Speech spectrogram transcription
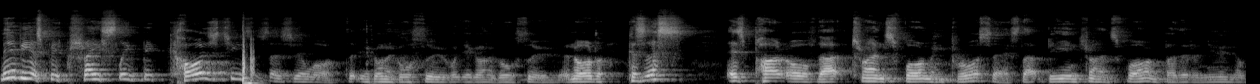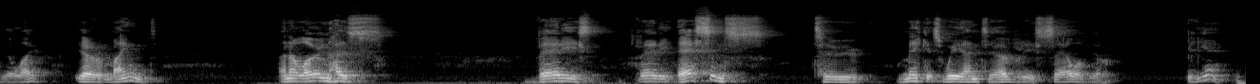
Maybe it's precisely because Jesus is your Lord that you're going to go through what you're going to go through in order because this is part of that transforming process, that being transformed by the renewing of your life, your mind, and allowing His very very essence to make its way into every cell of your being.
